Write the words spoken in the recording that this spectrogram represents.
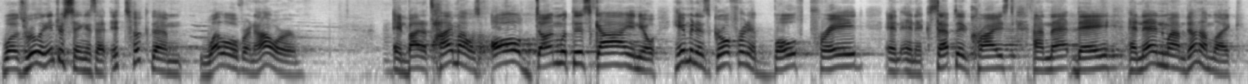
what was really interesting is that it took them well over an hour. And by the time I was all done with this guy, and you know, him and his girlfriend had both prayed and, and accepted Christ on that day. And then when I'm done, I'm like,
